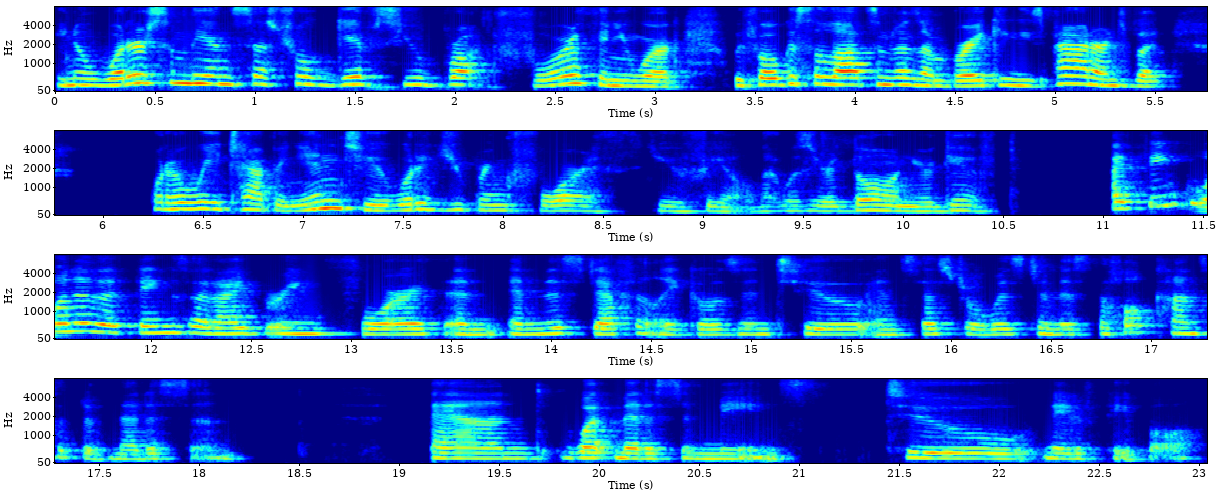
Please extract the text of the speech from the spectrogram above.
you know, what are some of the ancestral gifts you brought forth in your work? We focus a lot sometimes on breaking these patterns, but what are we tapping into? What did you bring forth, do you feel? That was your don, your gift. I think one of the things that I bring forth, and, and this definitely goes into ancestral wisdom, is the whole concept of medicine and what medicine means to Native people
